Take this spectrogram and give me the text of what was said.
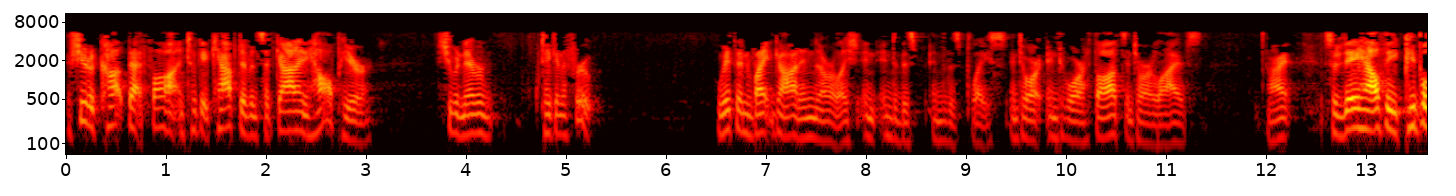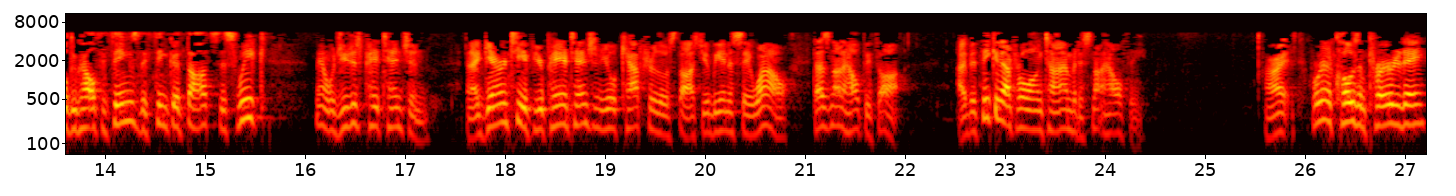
If she would have caught that thought and took it captive and said, God, I need help here, she would never taken the fruit. We have to invite God into our relation, in, into this into this place, into our into our thoughts, into our lives. All right. So today, healthy people do healthy things. They think good thoughts. This week, man, would you just pay attention? And I guarantee, if you're paying attention, you'll capture those thoughts. You'll begin to say, "Wow, that's not a healthy thought." I've been thinking that for a long time, but it's not healthy. All right. We're going to close in prayer today.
